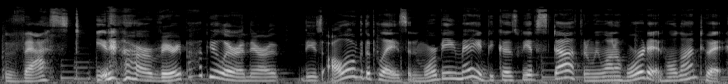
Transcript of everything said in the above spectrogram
vast, you know, are very popular, and there are these all over the place, and more being made because we have stuff and we want to hoard it and hold on to it.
